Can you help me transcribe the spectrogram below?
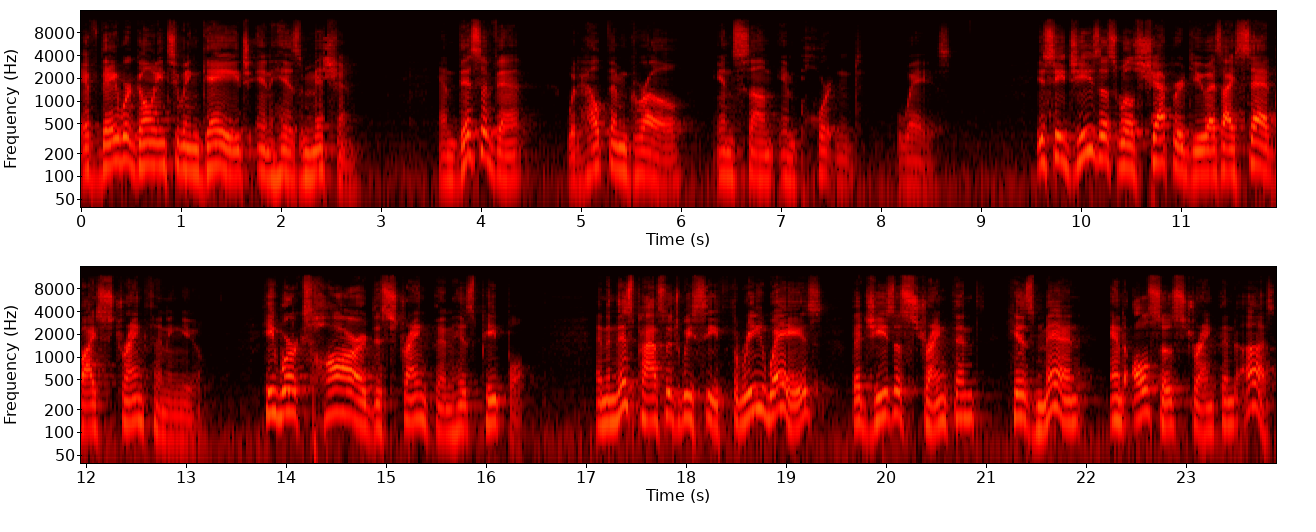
if they were going to engage in his mission. And this event would help them grow in some important ways. You see, Jesus will shepherd you, as I said, by strengthening you. He works hard to strengthen his people. And in this passage, we see three ways that Jesus strengthened his men and also strengthened us.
